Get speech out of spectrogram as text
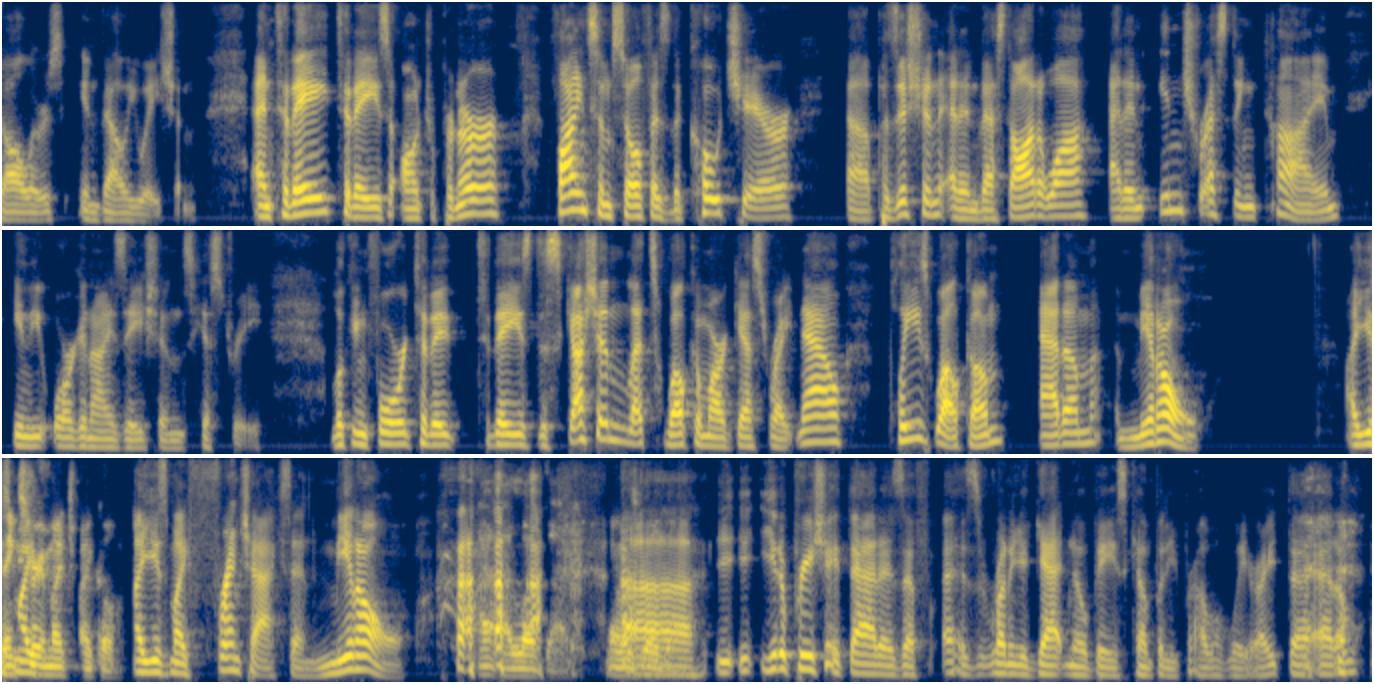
in valuation. And today, today's entrepreneur finds himself as the co chair uh, position at Invest Ottawa at an interesting time in the organization's history. Looking forward to the, today's discussion. Let's welcome our guest right now. Please welcome Adam Miron. I use Thanks my, very much, Michael. I use my French accent, Miron. I, I, love that. that uh, you'd appreciate that as a as running a Gatineau-based company, probably, right, uh, Adam?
